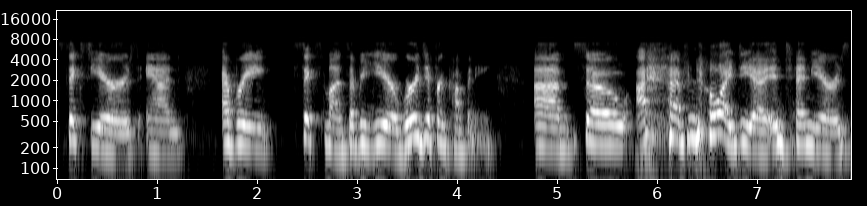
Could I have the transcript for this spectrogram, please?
six years, and every six months, every year, we're a different company. Um, so I have no idea in 10 years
